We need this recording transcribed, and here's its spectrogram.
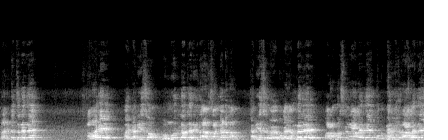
ప్రకటించలేదే? అలాగే మరి కనీసం బొమ్మూరులో జరిగిన సంఘటన కనీసం ఒక ఎమ్మెల్యే పరామర్శకు రాలేదే ఒక మంత్రి రాలేదే?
